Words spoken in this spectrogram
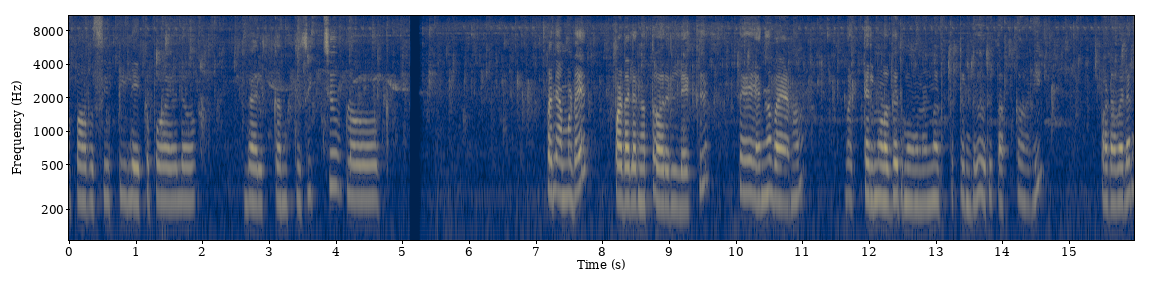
അപ്പോൾ ആ റെസിപ്പിയിലേക്ക് പോയാലോ. വെൽക്കം ടു സിച്ചു ബ്ലോഗ് അപ്പം നമ്മുടെ പടലങ്ങ പടലങ്ങത്തോരനിലേക്ക് തേങ്ങ വേണം. വറ്റൽമുളക് ഒരു മൂന്നെണ്ണം എടുത്തിട്ടുണ്ട് ഒരു തക്കാളി. പടവലം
